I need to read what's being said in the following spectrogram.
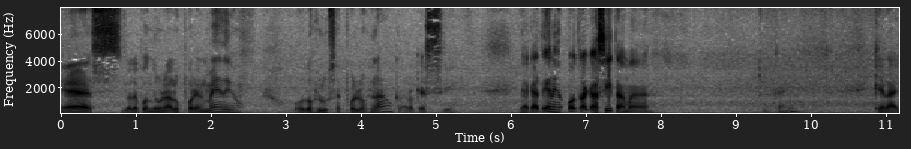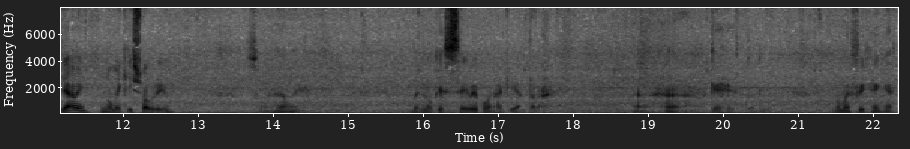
Yes. Yo le pondré una luz por el medio. O dos luces por los lados. Claro que sí. Y acá tienes otra casita más. Okay. Que la llave no me quiso abrir. So, déjame ver lo que se ve por aquí atrás. Ajá. ¿Qué es esto aquí? No me fijé en esto.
